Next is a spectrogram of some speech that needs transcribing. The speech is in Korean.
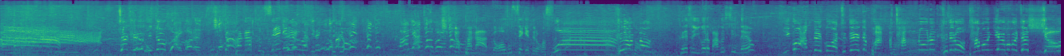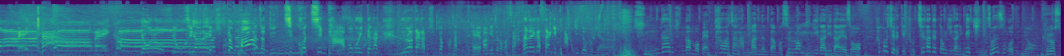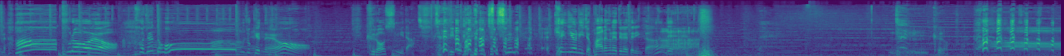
자, 그리고 뒤쪽! 와 이거는 충격파가 좀 세게 들어가긴 했거든요. 좀 충격파가 너무 세게 들어갔어. 와. 그 한 방! 그래서 이거를 막을 수 있나요? 이거 안 될 것 같은데 일단 바, 장로는 그대로 담원기가 먹을 듯 쇼메이커! 메이커. 여러 오리안의 충격파 그렇죠 눈치 코치 다 보고 있다가 그러다가 충격파가 대박이 들어갔어요 하늘과 땅이 바뀌죠 그냥 중간중간 뭐 메타와 잘 안 맞는다 뭐 슬럼프 음. 기간이다 해서 한 번씩 이렇게 교체가 됐던 기간이 꽤 긴 선수거든요 그렇습니다 아 부러워요 아. 커즈는 너무 아, 좋겠네요 그렇습니다 자 그리고 선수는 캐니언이죠 반응을 해드려야 되니까 네. 아. 음, 그렇구나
